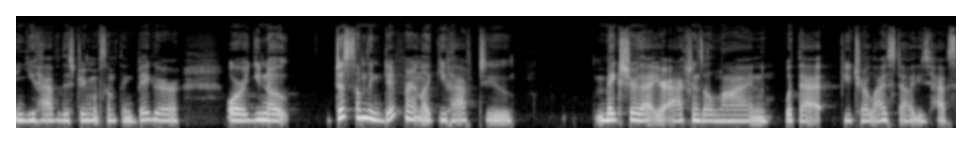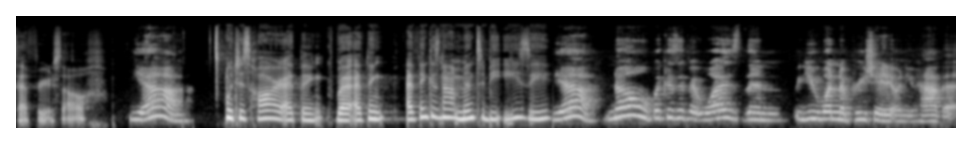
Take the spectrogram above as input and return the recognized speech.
and you have this dream of something bigger or, you know, just something different, like you have to make sure that your actions align with that future lifestyle you have set for yourself. yeah. Which is hard, I think, but I think I think it's not meant to be easy. Yeah. No, because if it was, then you wouldn't appreciate it when you have it.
